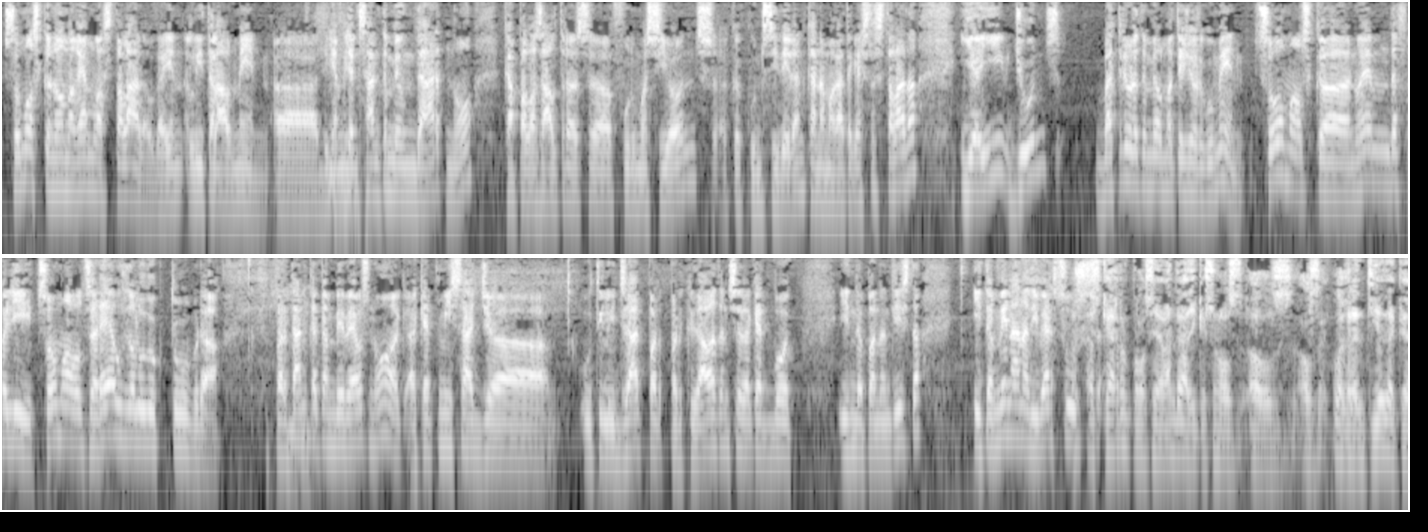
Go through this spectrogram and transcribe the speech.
som els que no amaguem l'estelada, ho deien literalment, eh, diguem, llançant també un dart no? cap a les altres eh, formacions eh, que consideren que han amagat aquesta estelada. I ahir Junts va treure també el mateix argument. Som els que no hem defallit som els hereus de l'1 d'octubre. Per tant que també veus no, aquest missatge utilitzat per, per cridar l'atenció d'aquest vot independentista i també anant a diversos Esquerra, per la seva banda, va dir que són els, els, els, la garantia de que,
